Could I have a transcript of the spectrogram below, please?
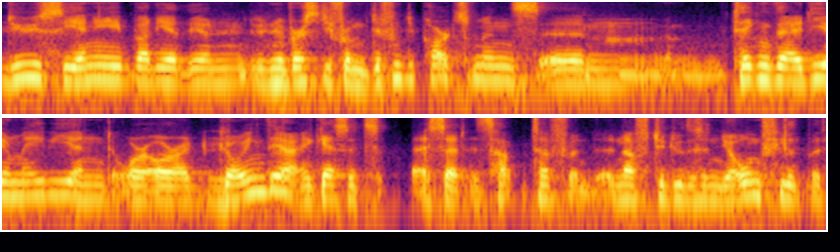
do you see anybody at the university from different departments um, taking the idea maybe and or, or mm. going there i guess it's i said it's tough enough to do this in your own field but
